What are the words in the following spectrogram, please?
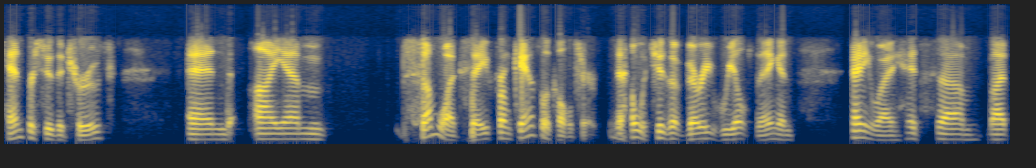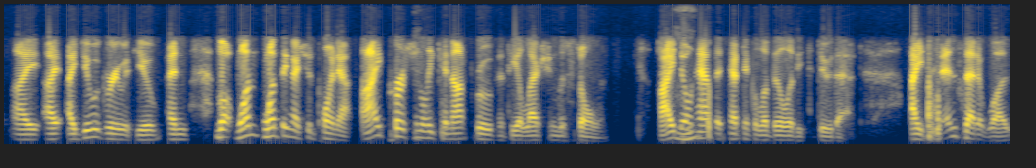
can pursue the truth, and I am somewhat safe from cancel culture, which is a very real thing. And anyway, it's um, but I, I, I do agree with you. And look, one one thing I should point out: I personally cannot prove that the election was stolen. I don't mm-hmm. have the technical ability to do that. I sense that it was.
